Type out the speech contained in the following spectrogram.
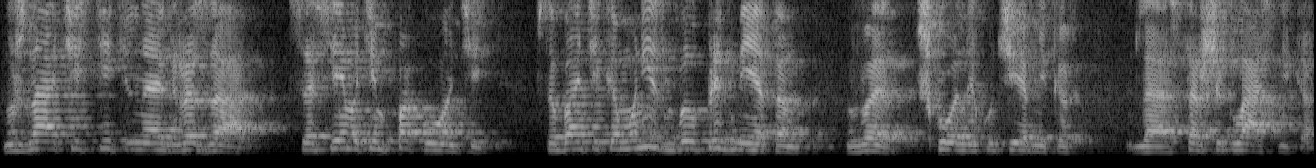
Нужна очистительная гроза. Со всем этим покончить, чтобы антикоммунизм был предметом в школьных учебниках для старшеклассников.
